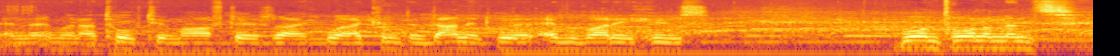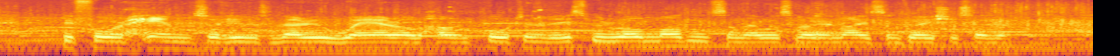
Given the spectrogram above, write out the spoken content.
And when I talked to him after, it's like, well, I couldn't have done it with everybody who's won tournaments before him. So he was very aware of how important it is with role models, and that was very nice and gracious of him.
